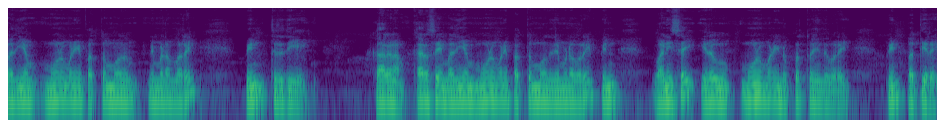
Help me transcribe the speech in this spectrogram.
மதியம் மூணு மணி பத்தொம்போது நிமிடம் வரை பின் திருதியை. காரணம் கரசை மதியம் மூணு மணி பத்தொம்போது நிமிடம் வரை பின் வனிசை இரவு மூணு மணி முப்பத்தைந்து வரை பின் பத்திரை.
